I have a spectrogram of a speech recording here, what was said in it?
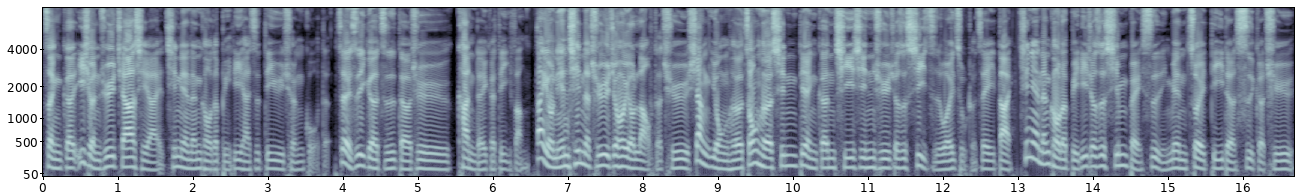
整个一选区加起来青年人口的比例还是低于全国的，这也是一个值得去看的一个地方。但有年轻的区域，就会有老的区域，像永和、中和、新店跟七星区，就是汐止为主的这一带，青年人口的比例就是新北市里面最低的四个区域，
